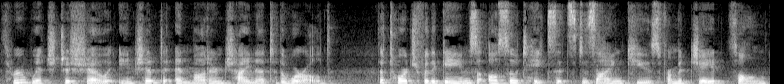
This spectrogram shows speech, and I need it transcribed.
through which to show ancient and modern China to the world. The torch for the games also takes its design cues from a jade zong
